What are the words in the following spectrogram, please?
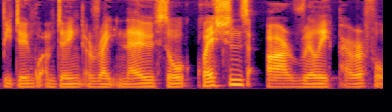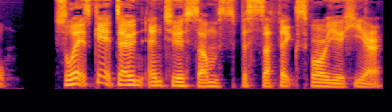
be doing what I'm doing right now. So questions are really powerful. So let's get down into some specifics for you here.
